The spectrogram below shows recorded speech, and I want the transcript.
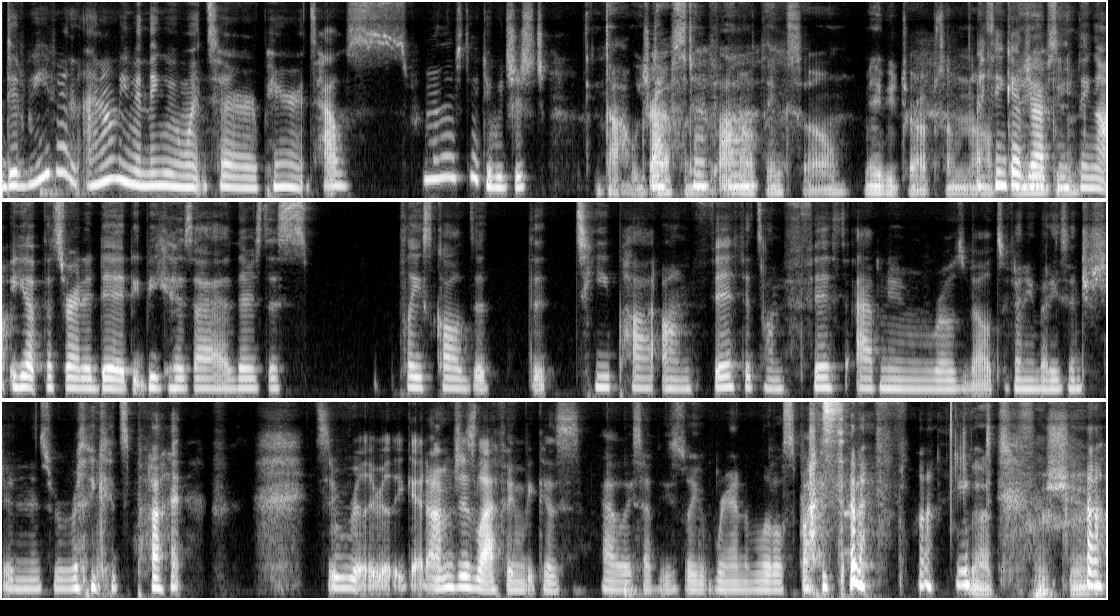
did we even? I don't even think we went to our parents' house for Mother's Day. Did we just? Nah, we Drop stuff I don't think so. Maybe drop something. off. I off, think I dropped maybe. something off. Yep, that's right. I did because uh, there's this place called the the Teapot on Fifth. It's on Fifth Avenue in Roosevelt. If anybody's interested, and it's a really good spot. It's really really good. I'm just laughing because I always have these like random little spots that I find That's for sure.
